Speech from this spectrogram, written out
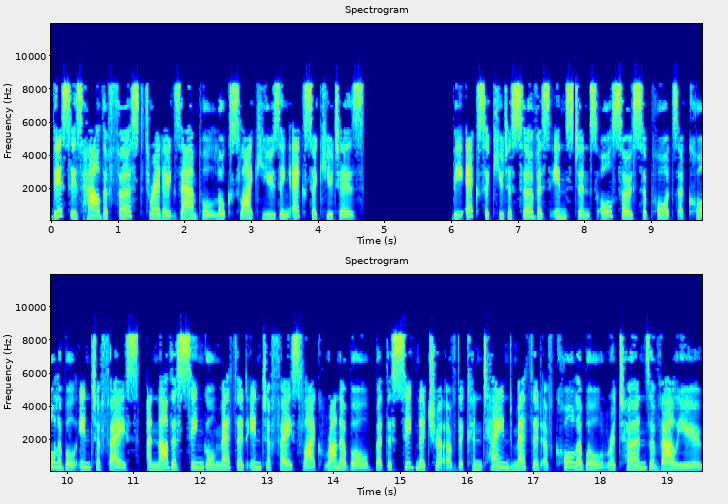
This is how the first thread example looks like using executors, the executor service instance also supports a callable interface, another single method interface like runnable but the signature of the contained method of callable returns a value.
